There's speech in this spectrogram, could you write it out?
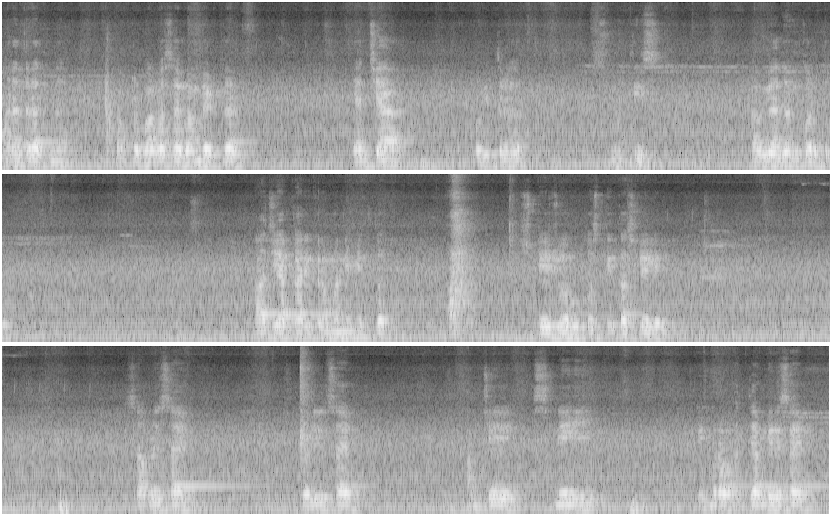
भारतरत्न डॉक्टर बाबासाहेब आंबेडकर यांच्या पवित्र स्मृतीस अभिवादन करतो. आज या कार्यक्रमानिमित्त स्टेजवर उपस्थित असलेले साबळे साहेब साहेब आमचे स्नेही भीमराव हत्यांबेरे साहेब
